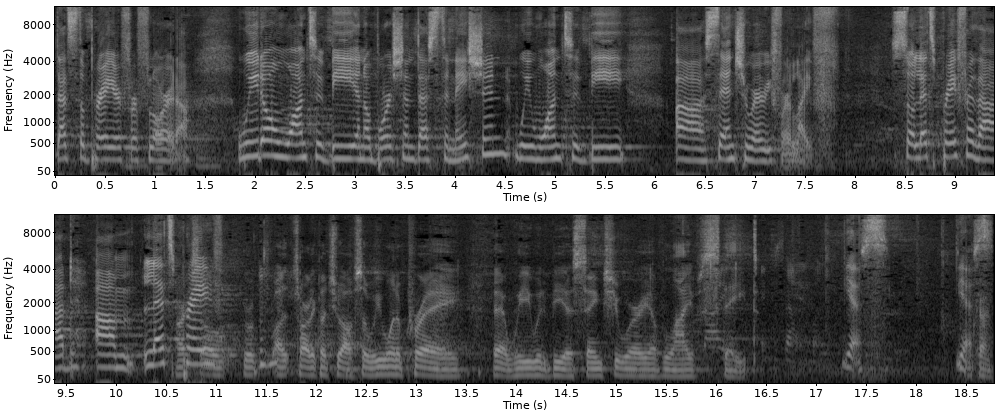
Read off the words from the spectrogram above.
That's the prayer for Florida. We don't want to be an abortion destination, we want to be a sanctuary for life. So let's pray for that. Um, let's All pray. so, uh, sorry to cut you off. So we want to pray that we would be a sanctuary of life state. Yes. Yes. Okay.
